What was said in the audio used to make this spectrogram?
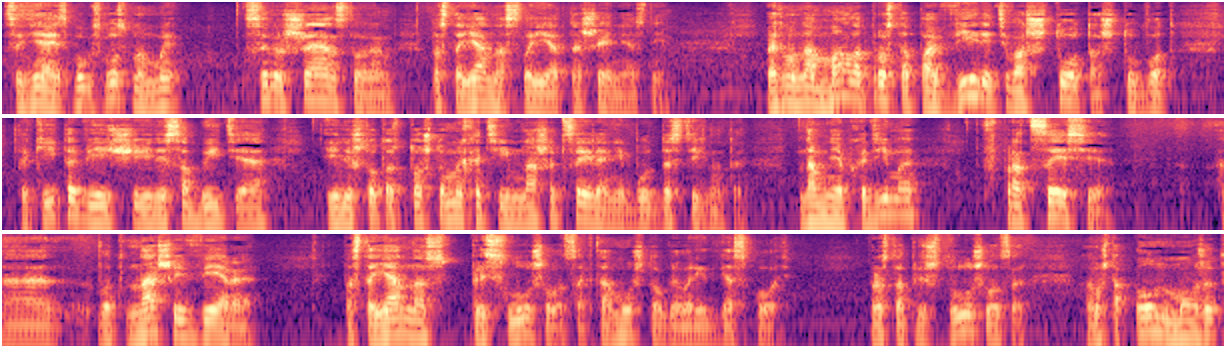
соединяясь с Господом, мы совершенствуем постоянно свои отношения с Ним. Поэтому нам мало просто поверить во что-то, что вот какие-то вещи или события, или что-то, то, что мы хотим, наши цели, они будут достигнуты. Нам необходимо в процессе э, вот нашей веры постоянно прислушиваться к тому, что говорит Господь. Просто прислушиваться, потому что Он может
